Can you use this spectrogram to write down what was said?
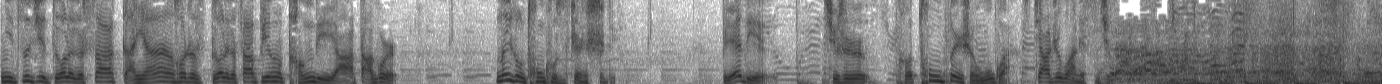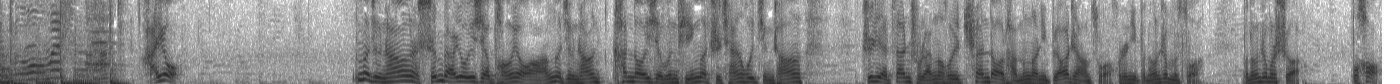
你自己得了个啥肝炎，或者是得了个啥病，疼的呀打滚儿，那种痛苦是真实的，别的其实和痛本身无关，价值观的事情。还有，我经常身边有一些朋友啊，我经常看到一些问题，我之前会经常直接站出来，我会劝导他们，我说你不要这样做，或者你不能这么做，不能这么说，不好，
